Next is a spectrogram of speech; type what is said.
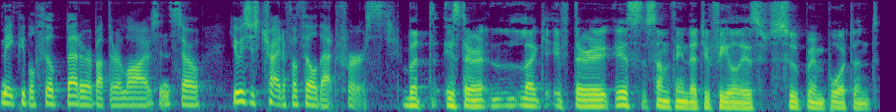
make people feel better about their lives, and so you always just try to fulfill that first. But is there like if there is something that you feel is super important?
